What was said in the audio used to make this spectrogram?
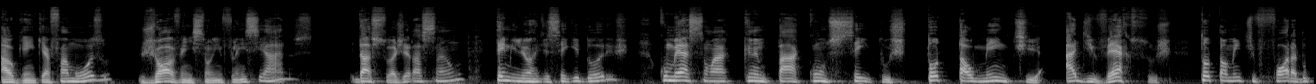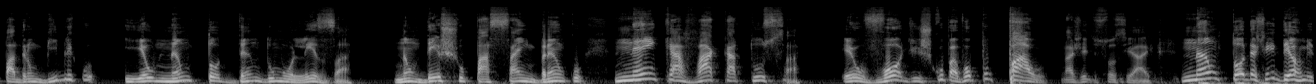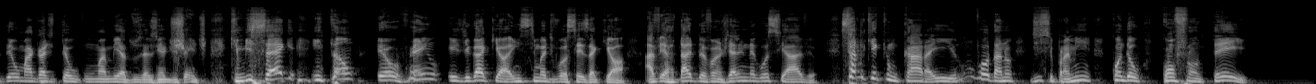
Alguém que é famoso, jovens são influenciados, da sua geração, tem milhões de seguidores, começam a cantar conceitos totalmente adversos, totalmente fora do padrão bíblico, E eu não tô dando moleza. Não deixo passar em branco nem cavaca tussa. Eu vou, desculpa, vou pro pau nas redes sociais. Não tô deixando. E Deus me deu uma grande ter uma meia dúziazinha de gente que me segue. Então eu venho e digo aqui, ó, em cima de vocês aqui, ó, a verdade do evangelho é inegociável. Sabe o que que um cara aí, não vou dar não, disse para mim quando eu confrontei,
